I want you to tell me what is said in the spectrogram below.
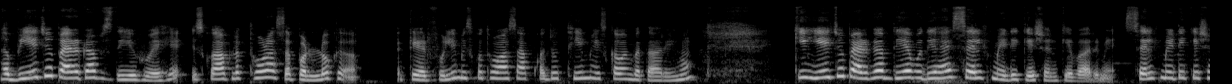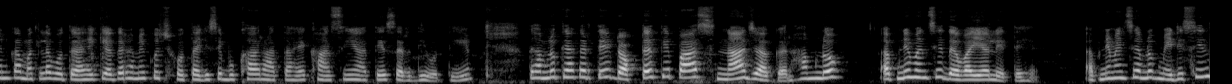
अब ये जो पैराग्राफ्स दिए हुए हैं, इसको आप लोग थोड़ा सा पढ़ लो केयरफुली मैं इसको थोड़ा सा आपका जो थीम है, इसका मैं बता रही हूँ। कि ये जो पैराग्राफ दिया वो दिया है सेल्फ मेडिकेशन के बारे में। सेल्फ मेडिकेशन का मतलब होता है कि अगर हमें कुछ होता है, जैसे बुखार आता है, खांसी आती है, सर्दी होती है तो हम लोग क्या करते हैं, डॉक्टर के पास ना जाकर हम लोग अपने मन से दवाइयाँ लेते हैं। अपने मन से हम लोग मेडिसिन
